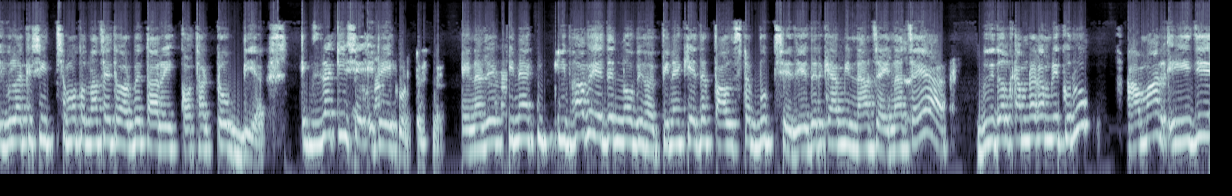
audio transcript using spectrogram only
এগুলাকে সে ইচ্ছা মতো নাচাইতে পারবে তার এই কথা টোপ দিয়া। এক্স্যাক্টলি সে এটাই করতেছে। যে পিনাকি কীভাবে এদের নবী হয়? পিনাকি এদের পালসটা বুঝছে যে এদেরকে আমি না চাই না চাই আর দুই দল কামড়া কামড়ি করুক আমার এই যে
